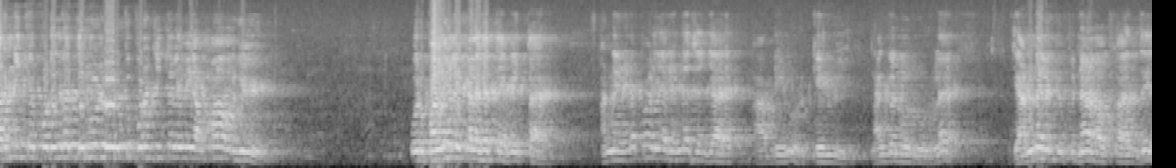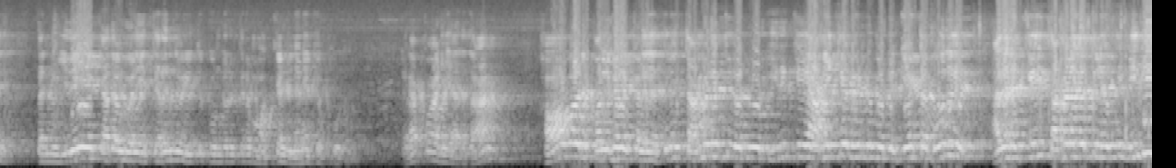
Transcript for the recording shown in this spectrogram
வர்ணிக்கப்படுகிற திருவள்ளுவருக்கு புரட்சி தலைவி அம்மா அவர்கள் ஒரு பல்கலைக்கழகத்தை அமைத்தார். அண்ணன் எடப்பாடியார் என்ன செஞ்சார் அப்படின்னு ஒரு கேள்வி. நங்கநல்லூர்ல ஜன்னலுக்கு பின்னால் உட்கார்ந்து தன் இதய கதவுகளை திறந்து வைத்துக் கொண்டிருக்கிற மக்கள் நினைக்கக்கூடும். எடப்பாடியார் தான் ஹார்வர்டு பல்கலைக்கழகத்திலே தமிழுக்கு என்று ஒரு இருக்கையை அமைக்க வேண்டும் என்று கேட்டபோது அதற்கு தமிழகத்திலிருந்து நிதி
